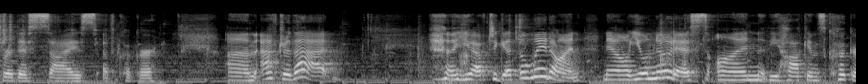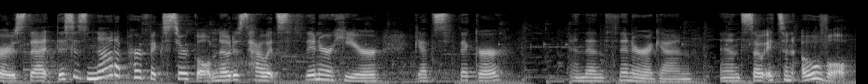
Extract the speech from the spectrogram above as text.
for this size of cooker. Um, after that, you have to get the lid on. Now you'll notice on the Hawkins cookers that this is not a perfect circle. Notice how it's thinner here, gets thicker, and then thinner again. And so it's an oval.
